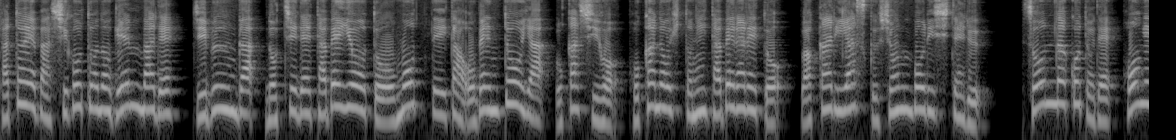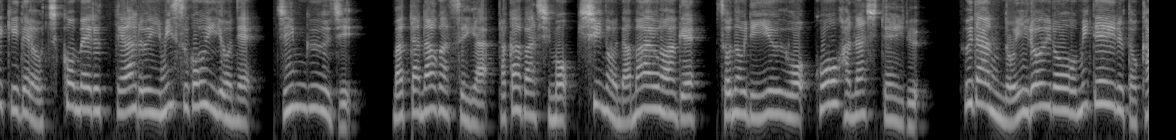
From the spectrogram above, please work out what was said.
例えば仕事の現場で自分が後で食べようと思っていたお弁当やお菓子を他の人に食べられとわかりやすくしょんぼりしてる。そんなことで砲撃で落ち込めるってある意味すごいよね、神宮寺。また長瀬や高橋も騎士の名前を挙げ、その理由をこう話している。普段の色々を見ていると考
